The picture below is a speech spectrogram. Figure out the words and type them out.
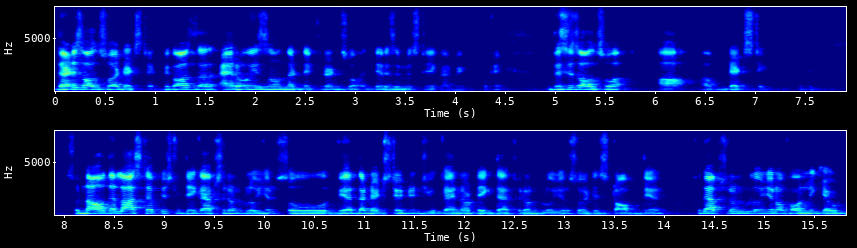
that is also a dead state because the arrow is on the different so there is a mistake i made okay so this is also a, a, a dead state okay so now the last step is to take epsilon closure so where the dead state is you cannot take the epsilon closure so it is stopped there so the epsilon closure of only q2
